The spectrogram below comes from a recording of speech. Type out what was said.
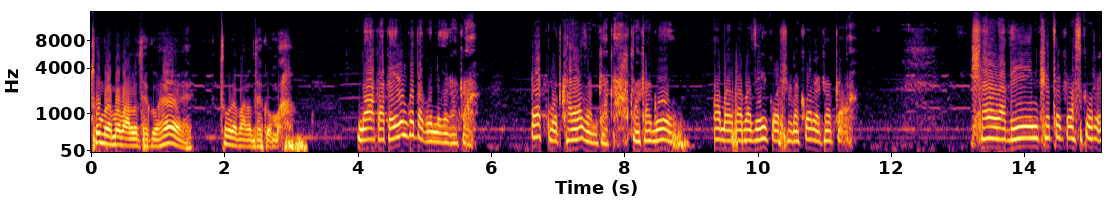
তোমরা মা ভালো থেকো হ্যাঁ? তোমরা ভালো থেকো মা। না, কাকা, এরকম কথা কই না কাকা। এক খাওয়া যান, কাকা। কাকা গো, আমার বাবা যে কষ্টটা করে, কাকা। সারাদিন খেতে কাজ করে।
